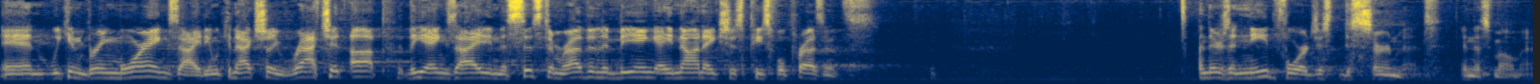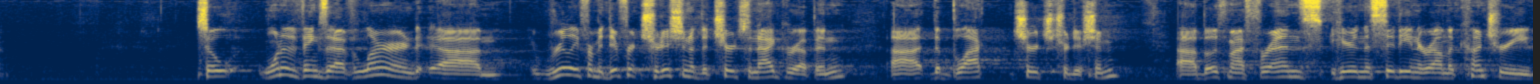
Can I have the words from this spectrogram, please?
And we can bring more anxiety, we can actually ratchet up the anxiety in the system rather than being a non anxious, peaceful presence. And there's a need for just discernment in this moment. So, one of the things that I've learned, um, really from a different tradition of the church than I grew up in, uh, the black church tradition, uh, both my friends here in the city and around the country,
